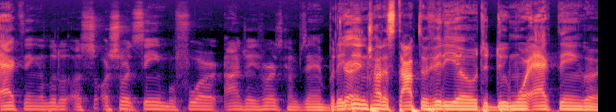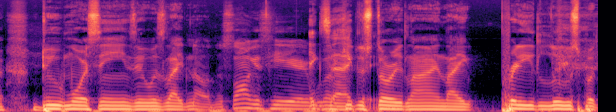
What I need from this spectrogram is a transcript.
acting, a little a, a short scene before Andre's verse comes in, but they Right. didn't try to stop the video to do more acting or do more scenes. It was like no, the song is here. We're gonna keep the storyline like pretty loose, but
